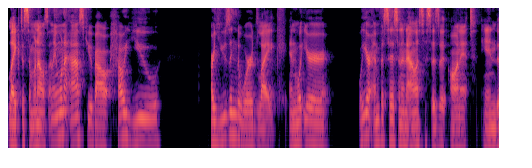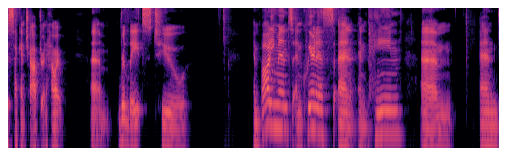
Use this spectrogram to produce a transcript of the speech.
like to someone else. And I want to ask you about how you are using the word like and what your what your emphasis and analysis is on it in the second chapter and how it um, relates to embodiment and queerness and and pain um, and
